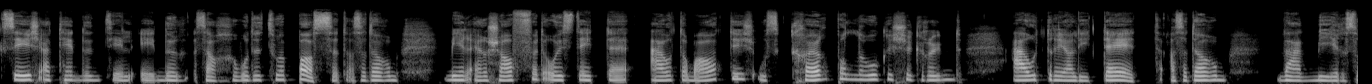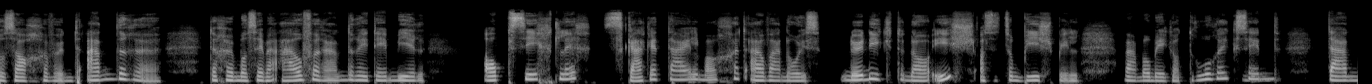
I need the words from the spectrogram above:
siehst du auch tendenziell eher Sachen, die dazu passen. Also darum, wir erschaffen uns dort automatisch aus körperlogischen Gründen auch die Realität. Also darum, wenn wir so Sachen wollen ändern, dann können wir es eben auch verändern, indem wir absichtlich das Gegenteil machen, auch wenn uns nicht danach ist. Also zum Beispiel, wenn wir mega traurig mhm. sind, dann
